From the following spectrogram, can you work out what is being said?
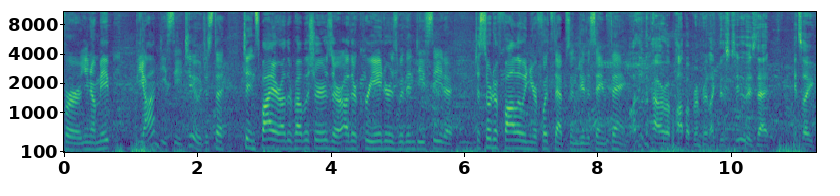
for you know maybe beyond DC too, just to, to inspire other publishers or other creators within DC to to sort of follow in your footsteps and do the same thing? I think the power of a pop-up imprint like this too is that it's like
